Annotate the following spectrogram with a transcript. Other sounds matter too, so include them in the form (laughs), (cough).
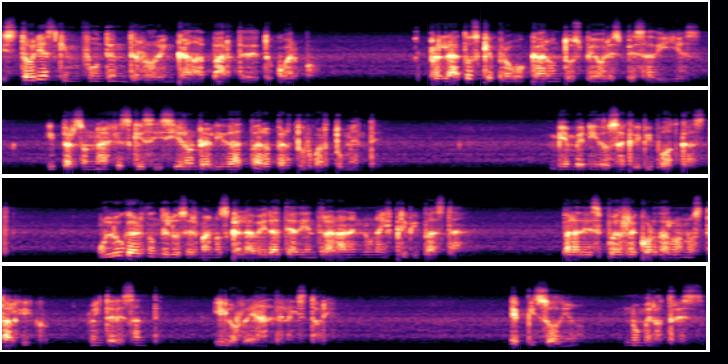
Historias que infunden terror en cada parte de tu cuerpo. Relatos que provocaron tus peores pesadillas y personajes que se hicieron realidad para perturbar tu mente. Bienvenidos a Creepy Podcast, un lugar donde los hermanos Calavera te adentrarán en una creepypasta para después recordar lo nostálgico, lo interesante y lo real de la historia. Episodio número 3.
